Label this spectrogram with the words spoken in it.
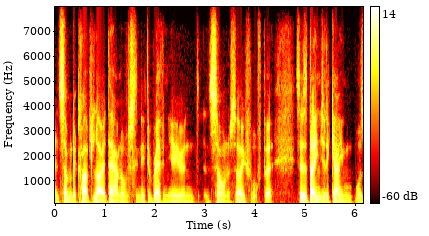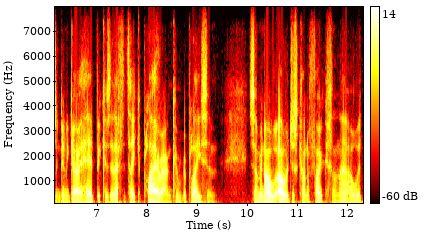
and some of the clubs lower down obviously need the revenue and, and so on and so forth. But so there's a danger the game wasn't going to go ahead because they'd have to take a player out and couldn't replace him. So I mean, I would- I would just kind of focus on that. I would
